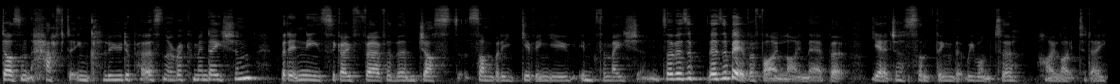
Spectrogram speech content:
doesn't have to include a personal recommendation, but it needs to go further than just somebody giving you information. So there's a there's a bit of a fine line there, but yeah, just something that we want to highlight today.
